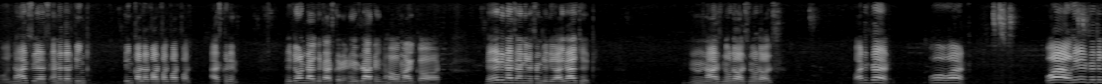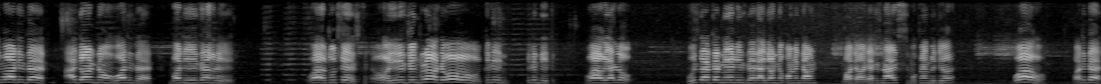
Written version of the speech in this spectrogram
Oh, nice, yes. Another pink. Pink color, purple, purple. Ice cream. He don't like it ice cream. He's laughing. Oh my god. Very nice animation video. I like it. Mm, nice. Noodles, noodles. What is that? Oh, what? Wow, he is eating. What is that? I don't know. What is that? But he is angry. Wow, toothpaste. Oh, he is doing blood. Oh, clean. Clean teeth. Wow, yellow. Whose character name is there? I don't know. Comment down. But uh, that is nice. Mukbang video. Wow, what is that?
